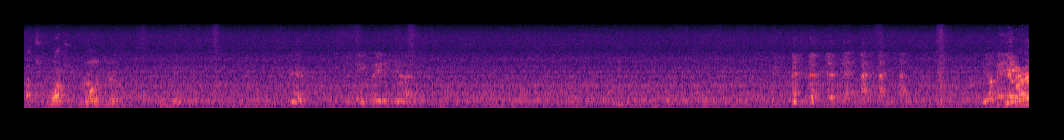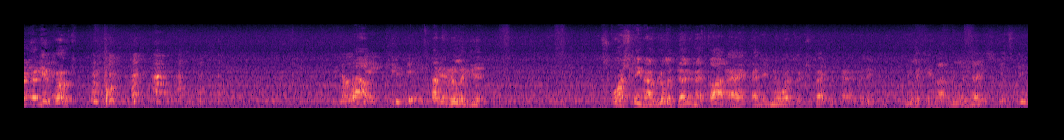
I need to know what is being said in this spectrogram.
That squash is really good. good. It's a neat way to do it. You'll be Get there. right with you, folks. Don't Wow. take too big. That's really good. Squash came out really better than I thought. I, I didn't know what to expect with that, but it really came out really nice. It's good.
